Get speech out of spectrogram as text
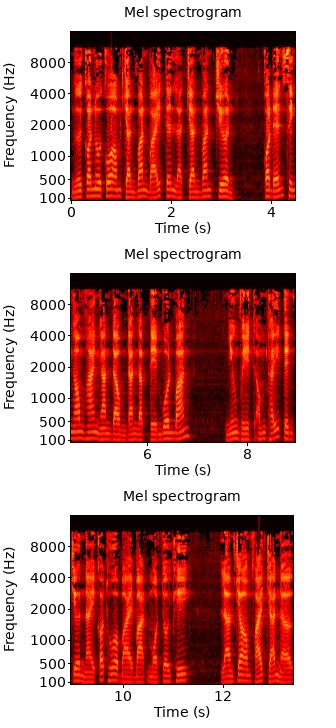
người con nuôi của ông trần văn bảy tên là trần văn Trương có đến xin ông hai ngàn đồng đành lập tiệm buôn bán. Nhưng vì ông thấy tên chưa này có thua bài bạc một đôi khi, làm cho ông phải trả nợ,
